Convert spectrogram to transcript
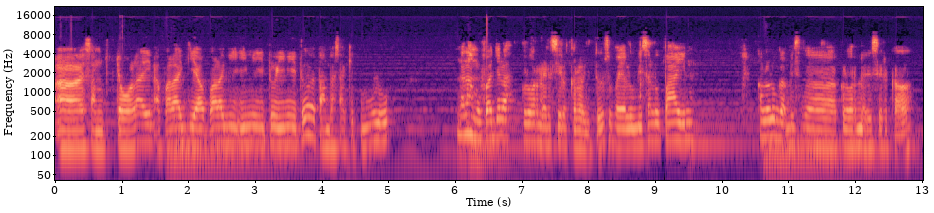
uh, sama cowok lain apalagi apalagi ini itu ini itu tambah sakit mulu. Nah lah move aja lah keluar dari circle itu supaya lu bisa lupain kalau lu nggak bisa keluar dari circle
